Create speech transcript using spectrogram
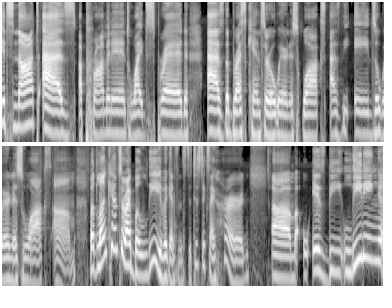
it's not as a prominent, widespread as the breast cancer awareness walks, as the AIDS awareness walks. Um, but lung cancer, I believe, again from the statistics I heard, um, is the leading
